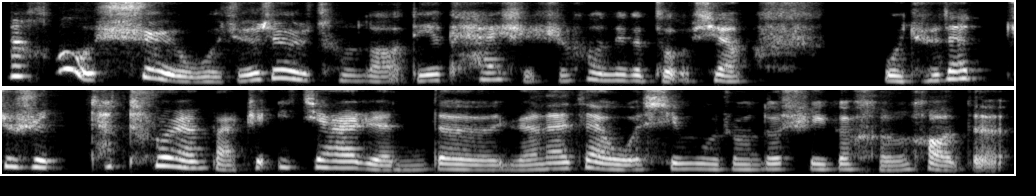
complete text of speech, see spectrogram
那后续我觉得就是从老爹开始之后那个走向，我觉得就是他突然把这一家人的原来在我心目中都是一个很好的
